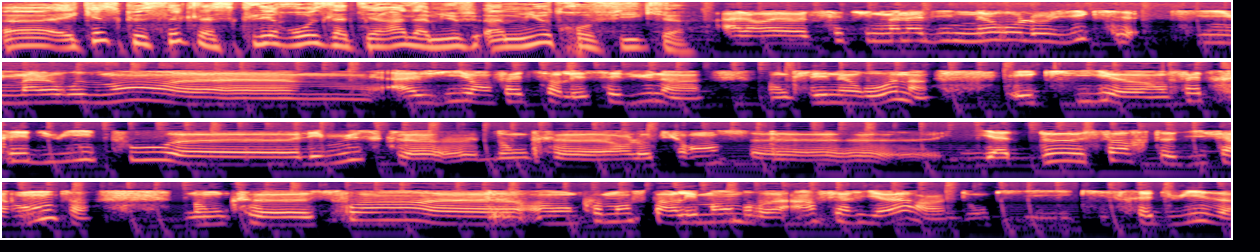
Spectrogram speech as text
Euh, et qu'est-ce que c'est que la sclérose latérale amyo- amyotrophique euh, c'est une maladie neurologique qui malheureusement euh, agit en fait sur les cellules, donc les neurones, et qui euh, en fait réduit tous les muscles. Donc en l'occurrence, il y a deux sortes différentes. Donc soit on commence par les membres inférieurs, qui, qui se réduisent,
